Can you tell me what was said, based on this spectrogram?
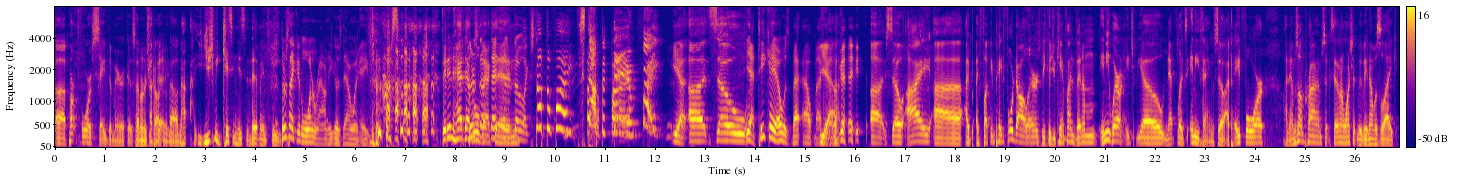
uh, part four saved America. So I don't know what you're talking Okay. about. You should be kissing his that man's feet. There's like in one round he goes down like eight times. They didn't have that there's rule no, back that- then. There's no like stop the fight. Stop the damn fight. Yeah. Uh, so Yeah, TKO was ba- out back. Yeah. then, okay. Uh, so I, uh, I I fucking paid four dollars because you can't find Venom anywhere on HBO, Netflix, anything. So I paid for on Amazon Prime, so I could sit down and watch that movie, and I was like,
